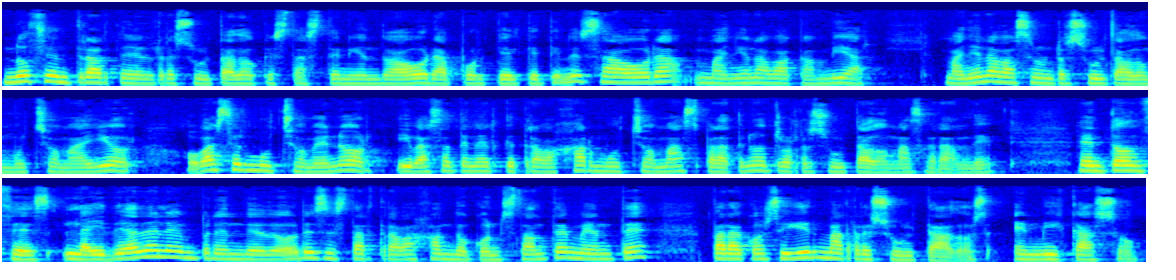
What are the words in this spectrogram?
no centrarte en el resultado que estás teniendo ahora, porque el que tienes ahora mañana va a cambiar. Mañana va a ser un resultado mucho mayor o va a ser mucho menor y vas a tener que trabajar mucho más para tener otro resultado más grande. Entonces, la idea del emprendedor es estar trabajando constantemente para conseguir más resultados. En mi caso,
